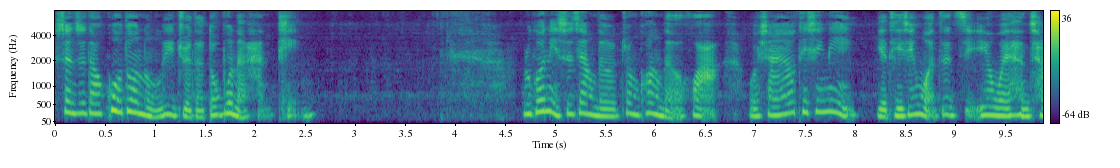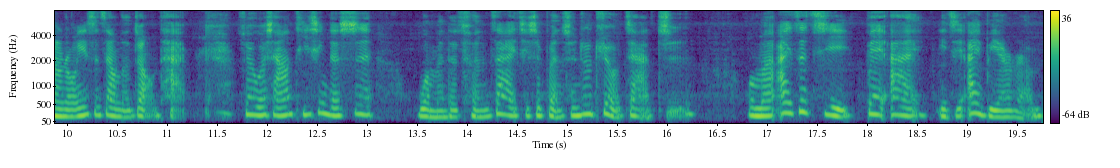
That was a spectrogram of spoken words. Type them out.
甚至到过度努力，觉得都不能喊停。如果你是这样的状况的话，我想要提醒你，也提醒我自己，因为我也很常容易是这样的状态。所以我想要提醒的是，我们的存在其实本身就具有价值。我们爱自己、被爱以及爱别人，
